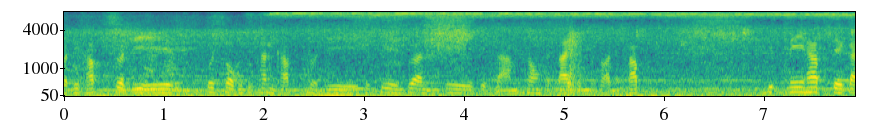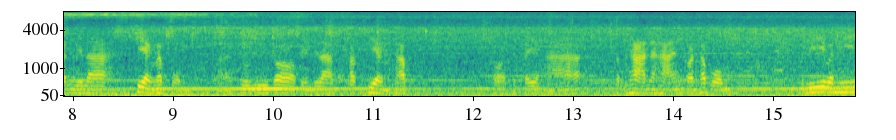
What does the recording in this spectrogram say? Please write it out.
วัสดีครับ สวัสดีผู้ชมทุกท่านครับ สวัสดีพี่เพื่อนที่ติดตามช่องสไตล์เป็นมาก่อนนะครับ คลิปนี้ครับ เจอกันเวลาเที่ยงนะผมช่วงนี้ก็เป็นเวลาพักเที่ยงครับ ก็จะไปหารับประทานอาหารก่อนครับผม วันนี้วันนี้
